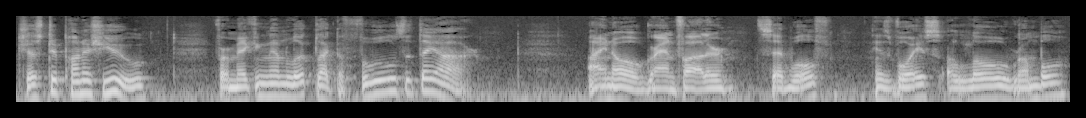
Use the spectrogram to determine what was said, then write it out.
just to punish you for making them look like the fools that they are. I know, grandfather, said Wolf, his voice a low rumble.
